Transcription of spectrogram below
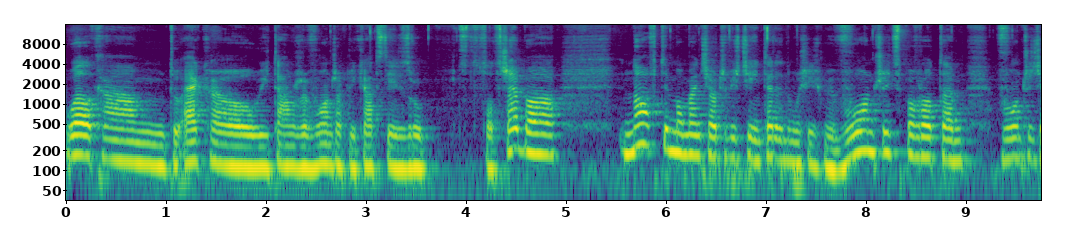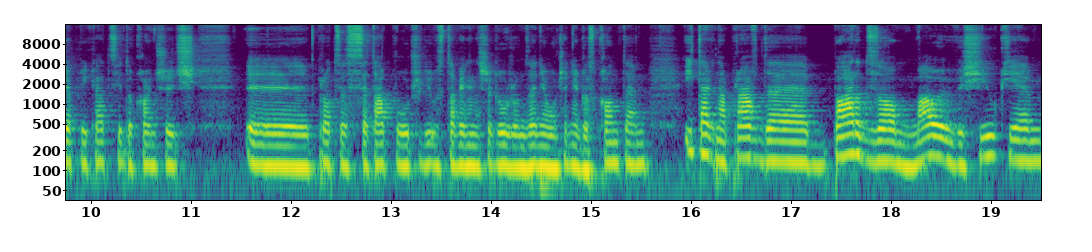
welcome to Echo i tam, że włącz aplikację i zrób co trzeba. No, w tym momencie oczywiście internet musieliśmy włączyć z powrotem, włączyć aplikację, dokończyć proces setupu, czyli ustawienia naszego urządzenia, łączenia go z kątem i tak naprawdę bardzo małym wysiłkiem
